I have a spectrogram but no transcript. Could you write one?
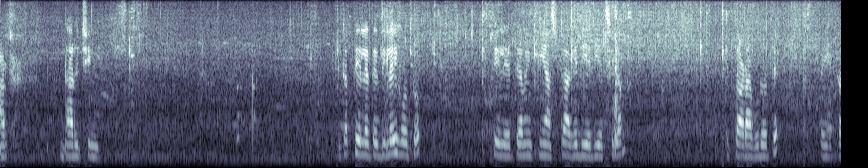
আর দারুচিনি। এটা তেলেতে দিলেই হতো। তেলেতে আমি পেঁয়াজটা আগে দিয়ে দিয়েছিলাম একটু তাড়াহুড়োতে। তাই এটা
